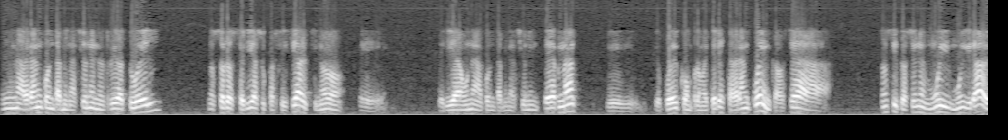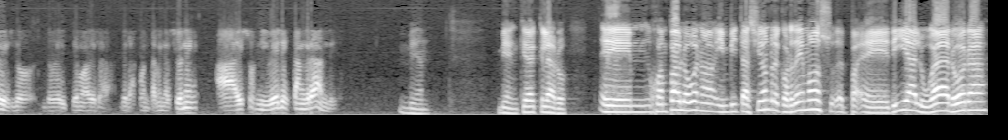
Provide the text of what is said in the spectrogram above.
una gran contaminación en el río Atuel, no solo sería superficial, sino sería una contaminación interna que, que, puede comprometer esta gran cuenca. O sea, son situaciones muy muy graves lo, del tema de, la, de las contaminaciones a esos niveles tan grandes. Bien, bien, queda claro. Eh, Juan Pablo, bueno, invitación, recordemos, eh, eh, día, lugar, hora.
